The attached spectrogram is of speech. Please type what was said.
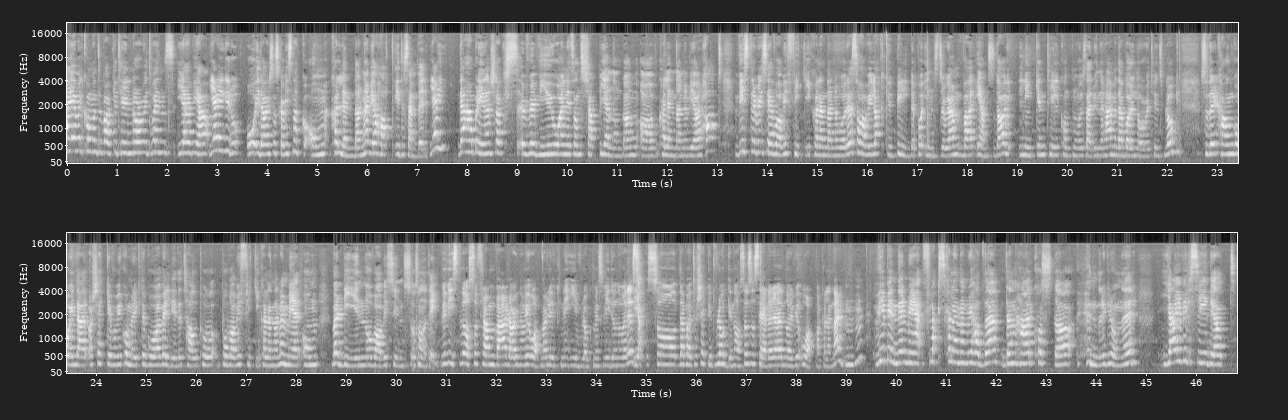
Hei og velkommen tilbake til Norway Twins. Jeg er Via. Jeg er Guro. Og i dag så skal vi snakke om kalenderne vi har hatt i desember. Jeg. Det her blir en slags review og en litt sånn kjapp gjennomgang av kalenderne vi har hatt. Hvis dere vil se hva vi fikk i kalenderne våre, så har vi lagt ut bilder på Instagram hver eneste dag. Linken til konten vår er under her, men det er bare Norway Twins blogg. Så dere kan gå inn der og sjekke, for vi kommer ikke til å gå veldig i detalj på, på hva vi fikk i kalenderne, mer om verdien og hva vi syns og sånne ting. Vi viste det også fram hver dag når vi åpnet lukene i vloggmess-videoene våre. Ja. Så det er bare til å sjekke ut vloggene også, så ser dere når vi åpnet kalenderen. Mhm. Vi begynner med flakskalenderen vi hadde. Den her kostet 100 kroner. Jeg vil si det at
